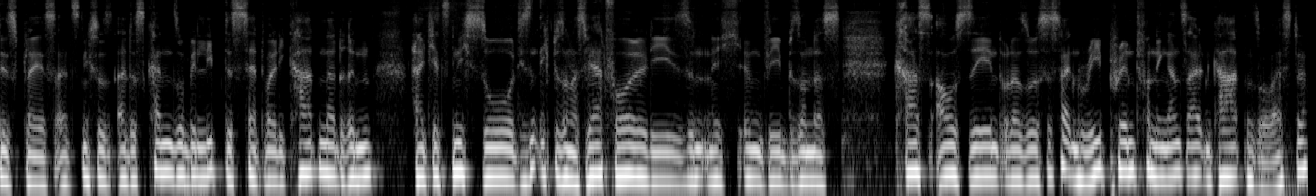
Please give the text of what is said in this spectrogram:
Displays als nicht so, also das kann so beliebtes Set, weil die Karten da drin halt jetzt nicht so, die sind nicht besonders wertvoll, die sind nicht irgendwie besonders krass aussehend oder so. Es ist halt ein Reprint von den ganz alten Karten, so, weißt du?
